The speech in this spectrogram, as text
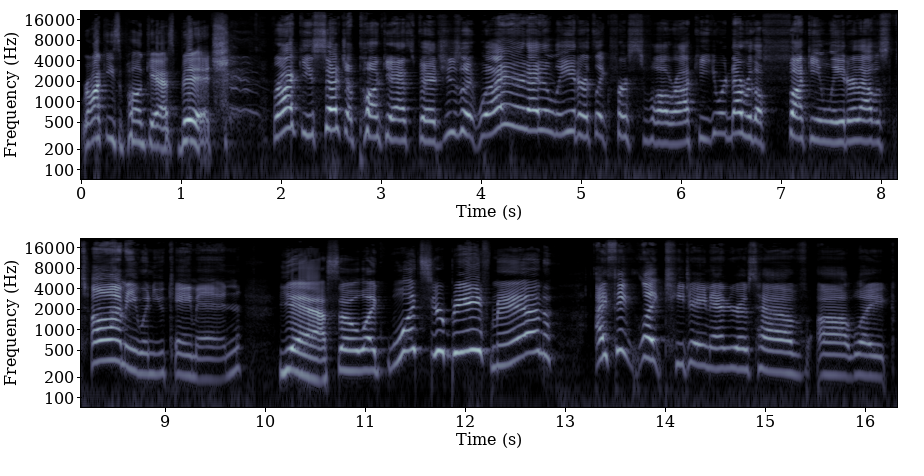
Rocky's a punk ass bitch. Rocky's such a punk ass bitch. She's like, why aren't I the leader? It's like, first of all, Rocky, you were never the fucking leader. That was Tommy when you came in. yeah, so like what's your beef, man? I think like TJ and Andros have uh like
